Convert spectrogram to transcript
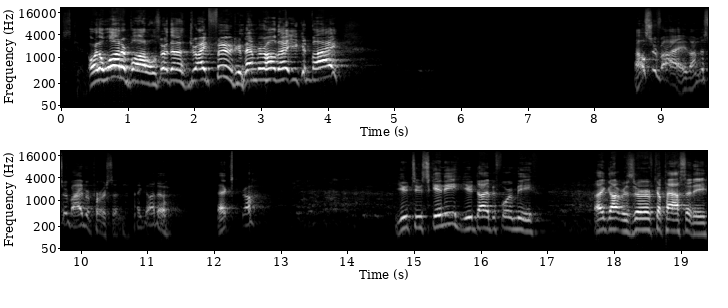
Just kidding. Or the water bottles or the dried food. Remember all that you could buy? I'll survive. I'm a survivor person. I got a extra. You too skinny, you die before me. I got reserve capacity.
